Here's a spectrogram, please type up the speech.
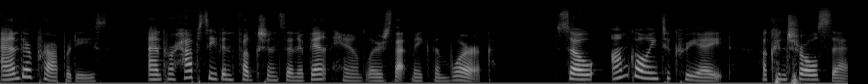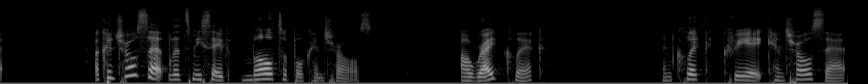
and their properties and perhaps even functions and event handlers that make them work. So I'm going to create a control set. A control set lets me save multiple controls. I'll right click and click Create Control Set.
